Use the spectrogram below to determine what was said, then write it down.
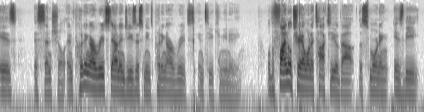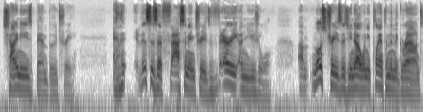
is essential. And putting our roots down in Jesus means putting our roots into community. Well, the final tree I want to talk to you about this morning is the Chinese bamboo tree. And this is a fascinating tree. It's very unusual. Um, most trees, as you know, when you plant them in the ground,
